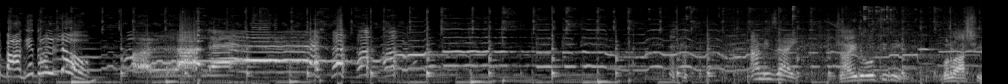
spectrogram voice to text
রাসুরে বাগে ধরলো? আমি যাই। যাই রে বলতি বলো আসি।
